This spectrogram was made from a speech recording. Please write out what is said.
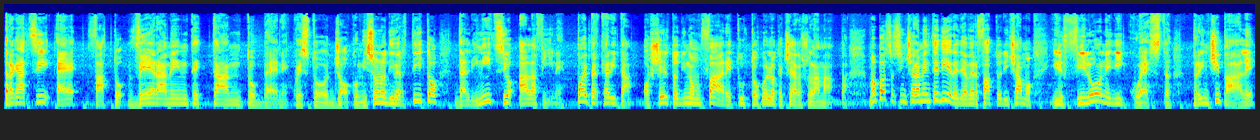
Ragazzi, è fatto veramente tanto bene questo gioco. Mi sono divertito dall'inizio alla fine. Poi, per carità, ho scelto di non fare tutto quello che c'era sulla mappa, ma posso sinceramente dire di aver fatto, diciamo, il filone di quest principale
